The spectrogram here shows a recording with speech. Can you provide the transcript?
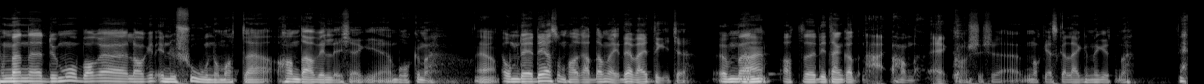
men eh, du må bare lage en illusjon om at eh, han der vil ikke jeg eh, bråke med. Ja. Om det er det som har redda meg, det vet jeg ikke. Men Nei. at eh, de tenker at nei, han der er kanskje ikke noe jeg skal legge meg ut med.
